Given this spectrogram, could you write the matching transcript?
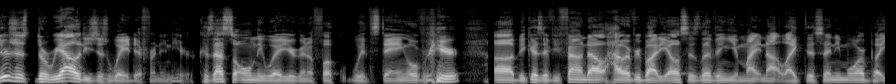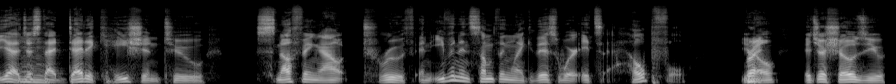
there's just the reality is just way different in here because that's the only way you're gonna fuck with staying over here. Uh, because if you found out how everybody else is living, you might not like this anymore. But yeah, just Mm. that dedication to snuffing out truth, and even in something like this where it's helpful, you Right. know, it just shows you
